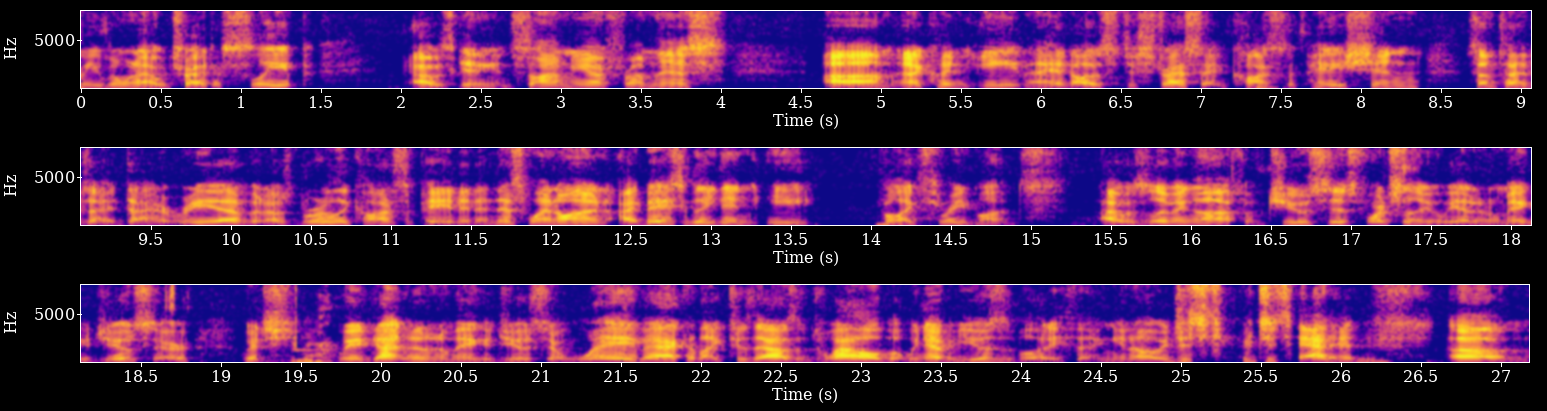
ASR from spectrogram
Even when I would try to sleep, I was getting insomnia from this. Um, and I couldn't eat, and I had all this distress. I had constipation. Sometimes I had diarrhea, but I was brutally constipated. And this went on. I basically didn't eat for like three months. I was living off of juices. Fortunately, we had an omega juicer, which we had gotten an omega juicer way back in like 2012, but we never used the bloody thing. You know, we just we just had it. Mm-hmm. Um,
